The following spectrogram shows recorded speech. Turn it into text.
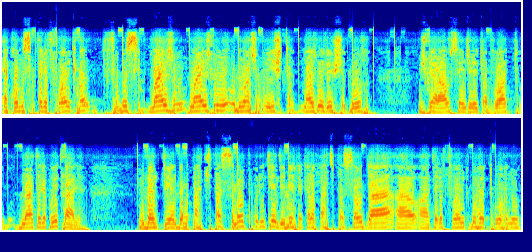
é como se a Telefônica fosse mais um, mais um, um acionista, mais um investidor geral sem direito a voto na Telecom Itália mantendo a participação por entender que aquela participação dá à, à telefônica um retorno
